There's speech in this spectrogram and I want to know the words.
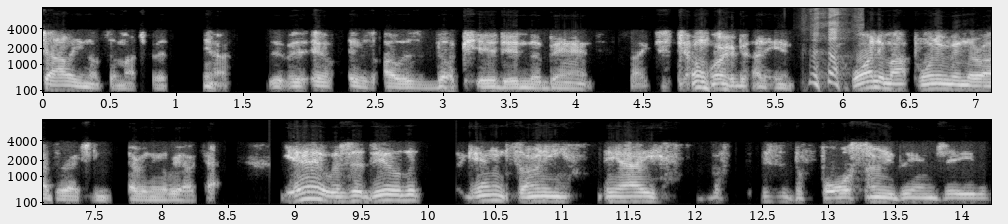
Charlie, not so much, but you know, it, it, it was I was the kid in the band. Like, just don't worry about him. Wind him up, point him in the right direction. Everything will be okay. Yeah, it was a deal that again, Sony, EA. This is before Sony BMG.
